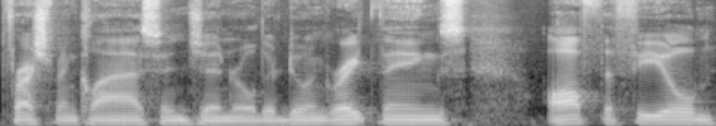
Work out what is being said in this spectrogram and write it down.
freshman class in general. They're doing great things off the field,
